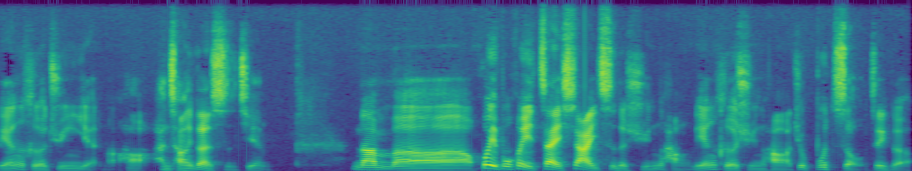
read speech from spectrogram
联合军演了哈，很长一段时间。那么会不会在下一次的巡航联合巡航就不走这个？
